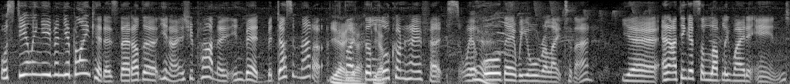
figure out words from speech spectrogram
or stealing even your blanket as that other, you know, as your partner in bed, but doesn't matter. Yeah, like yeah, the yep. look on her face, we're Yeah. all there. We all relate to that. Yeah, and I think it's a lovely way to end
